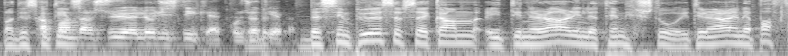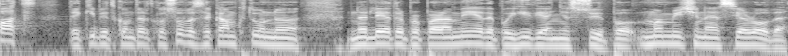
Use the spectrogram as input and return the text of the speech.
Pa diskutim. Ka pas arsye logjistike, kurrgjë tjetër. Besim pyes sepse e kam itinerarin, le të themi kështu, itinerarin e pafat të ekipit kombëtar të Kosovës e kam këtu në në letër përpara meje dhe po i hidhja një sy, po më mirë që na e sqarove.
